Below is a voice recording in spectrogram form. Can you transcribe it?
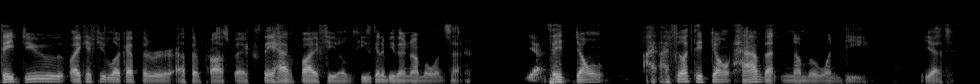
they do, like, if you look at their, at their prospects, they have Byfield, he's gonna be their number one center. Yeah. They don't, I, I feel like they don't have that number one D yet.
